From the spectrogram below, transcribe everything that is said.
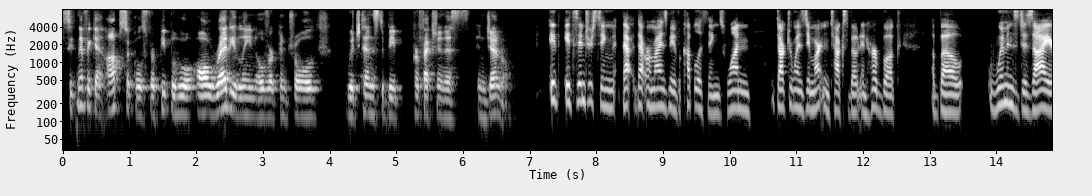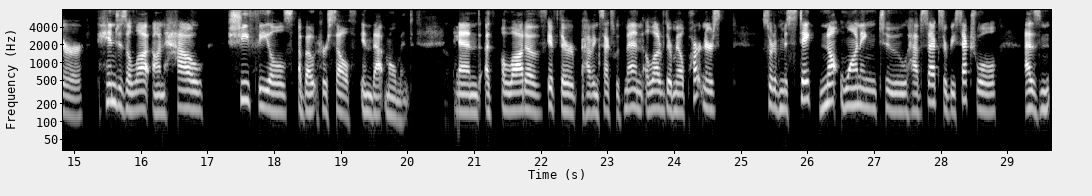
significant obstacles for people who are already lean over controlled, which tends to be perfectionists in general. It, it's interesting that that reminds me of a couple of things. One, Dr. Wednesday Martin talks about in her book about women's desire hinges a lot on how she feels about herself in that moment. And a, a, lot of, if they're having sex with men, a lot of their male partners sort of mistake not wanting to have sex or be sexual as n-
